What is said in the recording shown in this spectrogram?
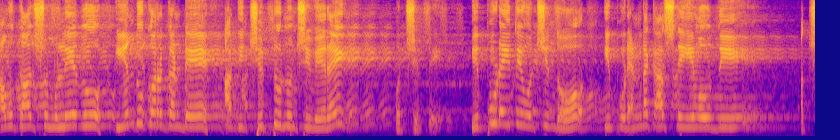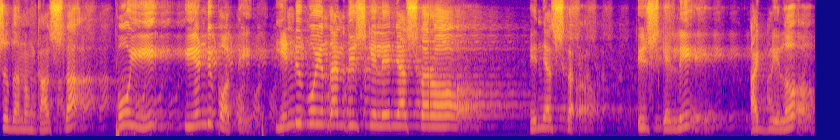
అవకాశము లేదు. ఎందుకొరకంటే అది చెట్టు నుంచి వేరై వచ్చింది. ఎప్పుడైతే వచ్చిందో ఇప్పుడు ఎండ కాస్తే ఏమవుద్ది? అచ్చుదనం కాస్త పోయి ఎండిపోద్ది. ఎండిపోయిన దాన్ని తీసుకెళ్ళి ఏం చేస్తారో? ఏం చేస్తారు? తీసుకెళ్ళి అగ్నిలో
